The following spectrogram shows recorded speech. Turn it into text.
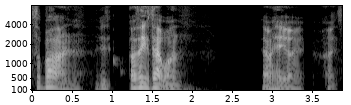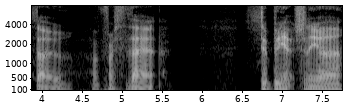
What's the button? Is, I think it's that one. That one here, right. So, if I press that, should be actually, uh,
